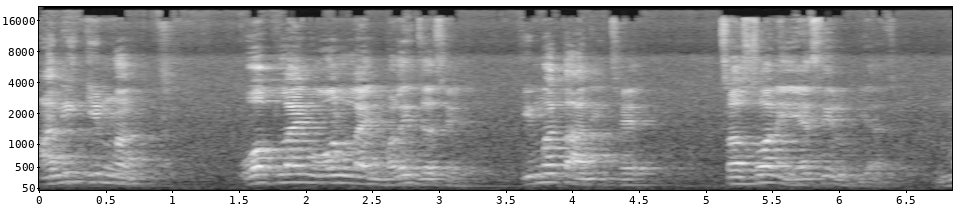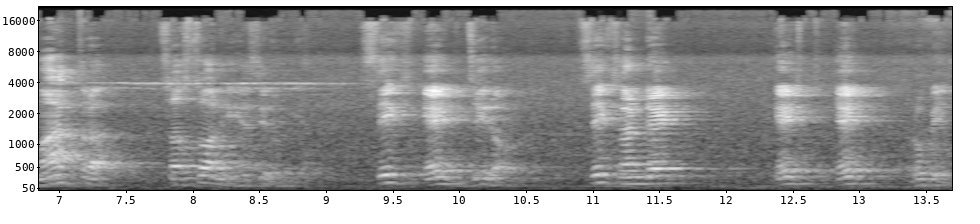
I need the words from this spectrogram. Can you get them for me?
આની કિંમત ઓફલાઈન, ઓનલાઈન મળી જશે. કિંમત આની છે છસો ને એસી રૂપિયા છે. માત્ર છસો ને એસી રૂપિયા. Six eight zero six hundred eight eight rupees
